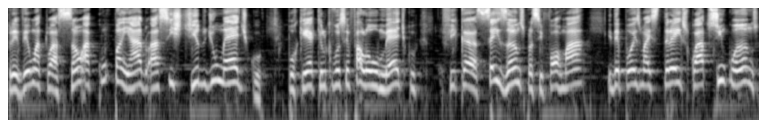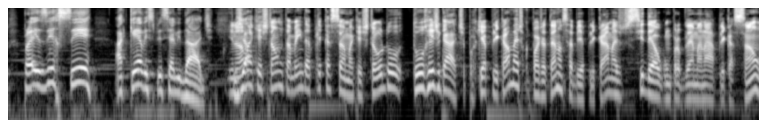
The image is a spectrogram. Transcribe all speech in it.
Prevê uma atuação acompanhado, assistido de um médico. Porque é aquilo que você falou, o médico fica seis anos para se formar e depois mais três, quatro, cinco anos para exercer aquela especialidade. E não Já... é uma questão também da aplicação, é uma questão do, do resgate, porque aplicar o médico pode até não saber aplicar, mas se der algum problema na aplicação,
